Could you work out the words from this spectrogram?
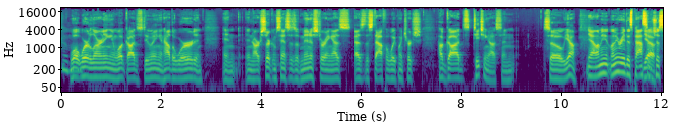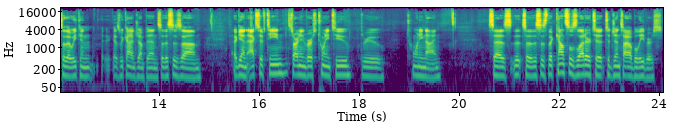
what we're learning and what God's doing and how the word and and in our circumstances of ministering as as the staff of Waypoint Church, how God's teaching us. And so, yeah, Yeah, let me let me read this passage Yeah. just so that we can, as we kind of jump in. So this is um, again Acts 15, starting in verse 22 through 29. Says so. This is the council's letter to to Gentile believers.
